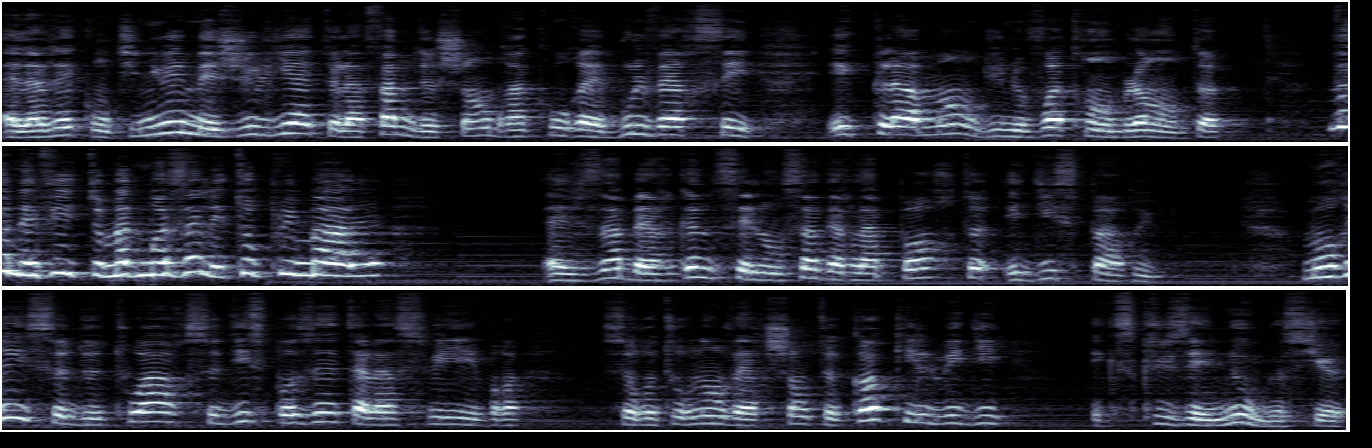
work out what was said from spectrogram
Elle allait continuer, mais Juliette, la femme de chambre, accourait, bouleversée, et clamant d'une voix tremblante. Venez vite, mademoiselle est au plus mal. Elsa Bergen s'élança vers la porte et disparut. Maurice de Thouars se disposait à la suivre. Se retournant vers Chantecoq, il lui dit Excusez-nous, monsieur.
